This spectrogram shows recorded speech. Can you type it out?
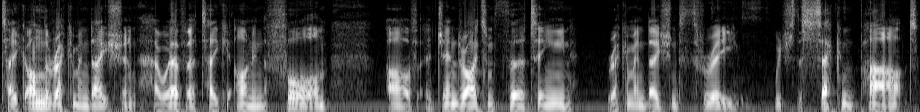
take on the recommendation, however, take it on in the form of Agenda Item 13, Recommendation 3, which the second part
